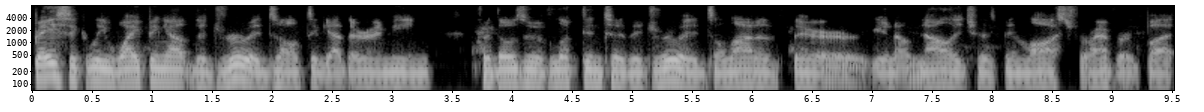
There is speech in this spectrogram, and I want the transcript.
basically wiping out the Druids altogether. I mean, for those who have looked into the Druids, a lot of their, you know, knowledge has been lost forever. But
